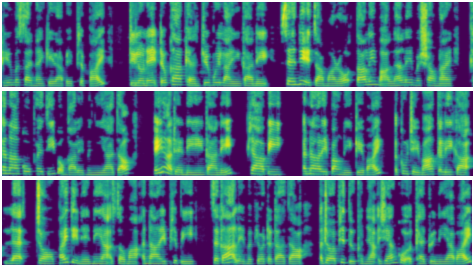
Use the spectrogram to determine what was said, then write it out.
ခင်းမဆိုင်နိုင်ခဲ့တာပဲဖြစ်ပါတယ် ဒီလိုနဲ့ဒုက္ခခံကျွေးမွေးလာရင်ကနေ10နှစ်အကြာမှာတော့သားလေးမှာလမ်းလေးမလျှောက်နိုင်ခန္ဓာကိုယ်ဖွဲ့စည်းပုံကလည်းမညီရကြောင်းအိရတဲ့နေရင်ကနေဖျားပြီးအနာတွေပေါက်နေခဲ့ပါတယ်အခုချိန်မှာကလေးကလက်ကြော်ဗိုက်တင်တဲ့နေရအစုံမှာအနာတွေဖြစ်ပြီးစကားအလည်းမပြောတတ်တာကြောင့်အတော်ဖြစ်သူခမအရန်ကိုအခက်တွေ့နေရပါတယ်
